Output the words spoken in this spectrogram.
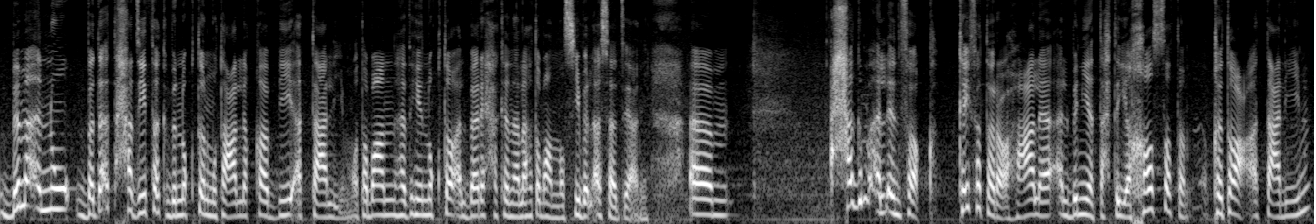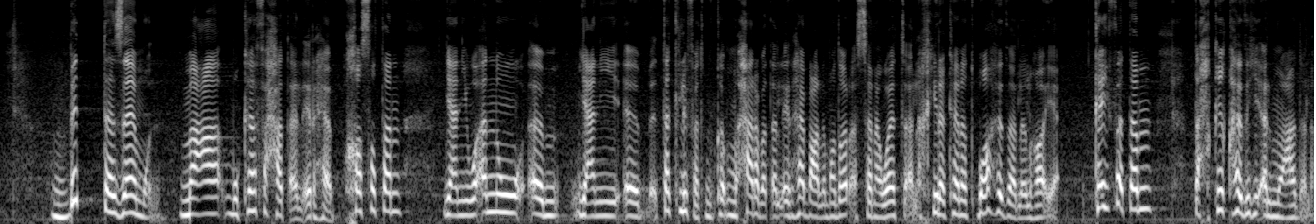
بما أنه بدأت حديثك بالنقطة المتعلقة بالتعليم وطبعا هذه النقطة البارحة كان لها طبعا نصيب الأسد يعني حجم الإنفاق كيف تراه على البنية التحتية خاصة قطاع التعليم بالتزامن مع مكافحة الإرهاب خاصة يعني وأنه يعني تكلفة محاربة الإرهاب على مدار السنوات الأخيرة كانت باهظة للغاية. كيف تم تحقيق هذه المعادلة؟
